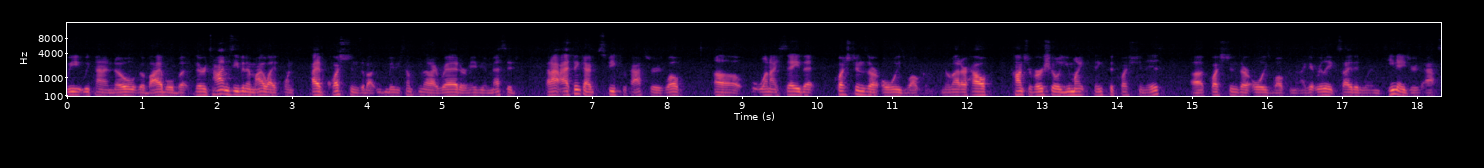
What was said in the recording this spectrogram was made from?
we, we kind of know the Bible, but there are times even in my life when I have questions about maybe something that I read or maybe a message. And I, I think I speak for pastor as well uh, when I say that questions are always welcome. No matter how controversial you might think the question is, uh, questions are always welcome. And I get really excited when teenagers ask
